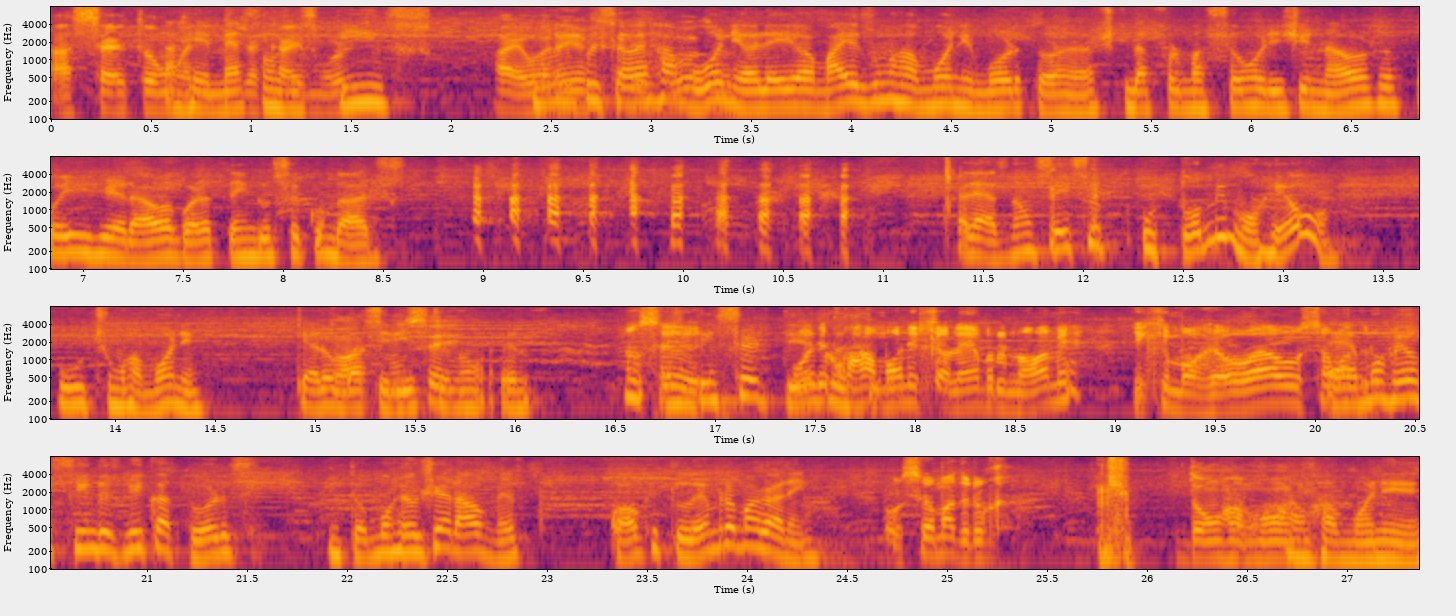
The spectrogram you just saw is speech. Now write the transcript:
acertam um Arremessam os espinhos. Aí o, o nome aranha policial é. Ramone, olha aí, ó, mais um Ramone morto. ó. Acho que da formação original já foi geral, agora tem dos secundários. Aliás, não sei se o, o Tommy morreu, o último Ramone, que era o Nossa, baterista. não sei. não- eu, Não eu sei. não tenho O certeza. único se- Ramone que eu lembro o nome e que morreu é o seu É, Madruga. morreu sim em 2014. Então morreu geral mesmo. Qual que tu lembra, Magarin? O seu Madruga. Dom O Ramon. Ramone.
